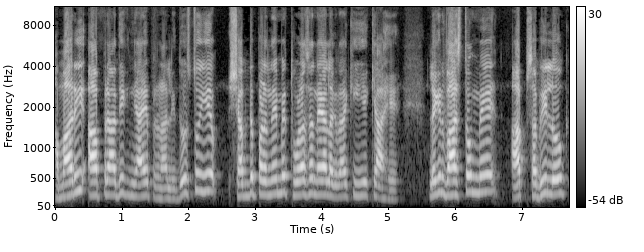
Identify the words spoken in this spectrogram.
हमारी आपराधिक न्याय प्रणाली। दोस्तों, ये शब्द पढ़ने में थोड़ा सा नया लग रहा है कि ये क्या है। लेकिन वास्तव में आप सभी लोग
